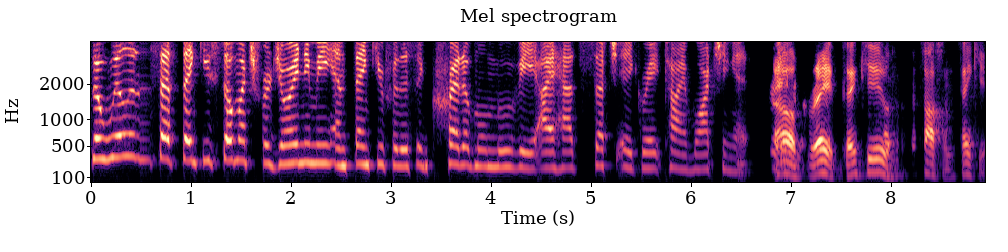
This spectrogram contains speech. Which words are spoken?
So, Will and Seth, thank you so much for joining me, and thank you for this incredible movie. I had such a great time watching it. Oh, great. Thank you. Oh, that's awesome. Thank you.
